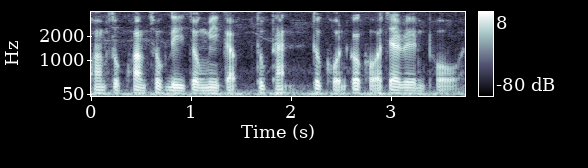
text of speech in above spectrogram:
ความสุขความโชคดีจงมีกับทุกท่าน ทุกคนก็ขอเจริญพร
